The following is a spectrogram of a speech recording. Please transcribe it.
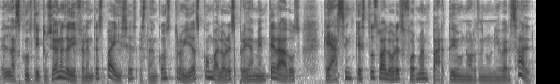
Las constituciones de diferentes países están construidas con valores previamente dados que hacen que estos valores formen parte de un orden universal.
